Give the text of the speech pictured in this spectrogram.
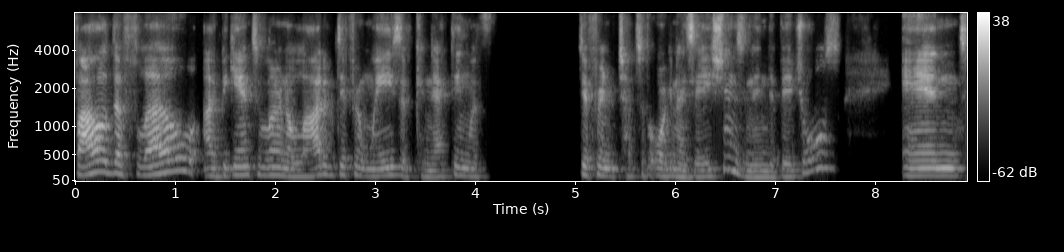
followed the flow, I began to learn a lot of different ways of connecting with different types of organizations and individuals. And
